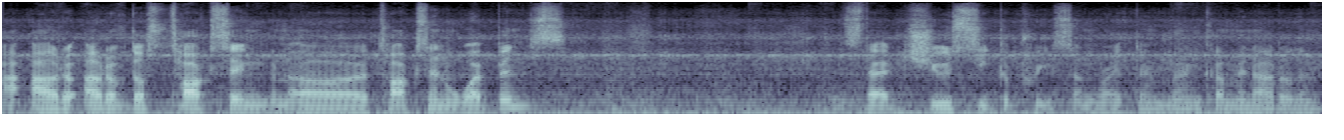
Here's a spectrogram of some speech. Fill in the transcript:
out of, out of those toxin uh toxin weapons? It's that juicy Capri Sun right there, man, coming out of them.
